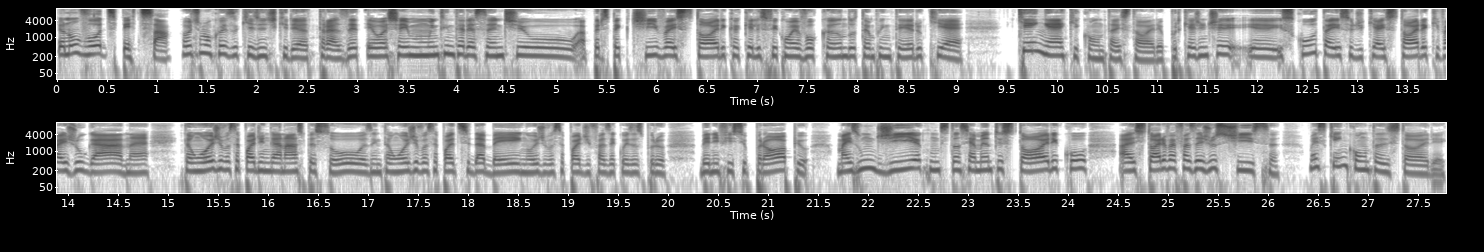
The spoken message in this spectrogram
Eu não vou desperdiçar. A última coisa que a gente queria trazer, eu achei muito interessante o, a perspectiva histórica que eles ficam evocando o tempo inteiro, que é quem é que conta a história? Porque a gente eh, escuta isso de que é a história que vai julgar, né? Então hoje você pode enganar as pessoas, então hoje você pode se dar bem, hoje você pode fazer coisas por benefício próprio, mas um dia, com distanciamento histórico, a história vai fazer justiça. Mas quem conta a história?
